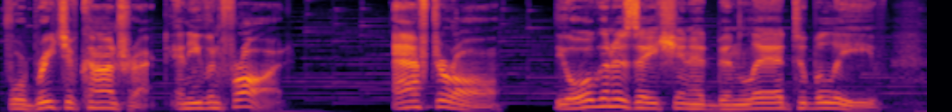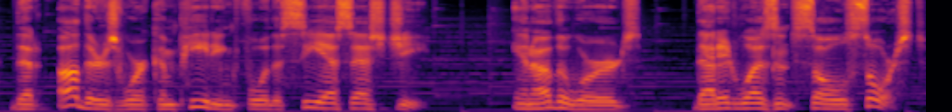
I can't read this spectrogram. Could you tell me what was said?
for breach of contract and even fraud. After all, the organization had been led to believe that others were competing for the CSSG. In other words, that it wasn't sole sourced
